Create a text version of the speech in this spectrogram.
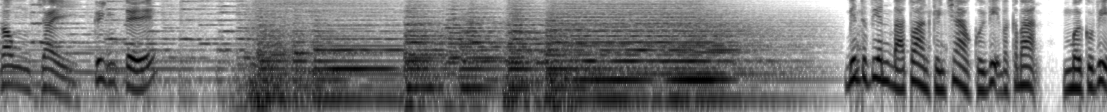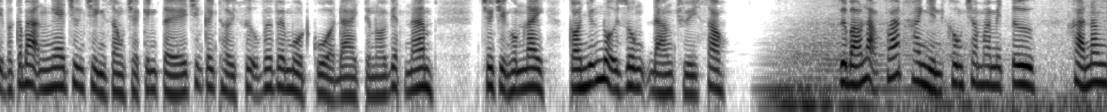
Dòng chảy kinh tế. Biên tập viên Bá Toàn kính chào quý vị và các bạn. Mời quý vị và các bạn nghe chương trình Dòng chảy kinh tế trên kênh Thời sự VV1 của Đài Tiếng nói Việt Nam. Chương trình hôm nay có những nội dung đáng chú ý sau. Dự báo lạm phát 2024, khả năng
